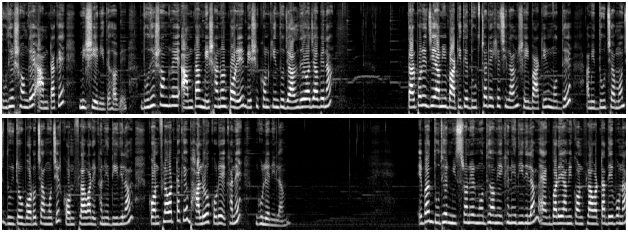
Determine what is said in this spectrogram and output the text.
দুধের সঙ্গে আমটাকে মিশিয়ে নিতে হবে। দুধের সঙ্গে আমটা মেশানোর পরে বেশিক্ষণ কিন্তু জাল দেওয়া যাবে না। তারপরে যে আমি বাটিতে দুধটা রেখেছিলাম, সেই বাটির মধ্যে আমি দু চামচ, দুটো বড় চামচের কর্নফ্লাওয়ার এখানে দিয়ে দিলাম। কর্নফ্লাওয়ারটাকে ভালো করে এখানে গুলে নিলাম। এবার দুধের মিশ্রণের মধ্যে আমি এখানে দিয়ে দিলাম। একবারে আমি কর্নফ্লাওয়ারটা দেবো না।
